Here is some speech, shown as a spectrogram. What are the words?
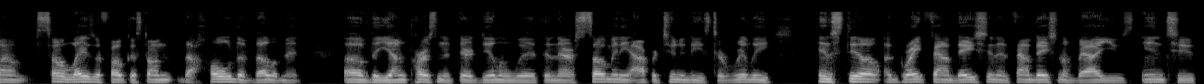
um, so laser focused on the whole development of the young person that they're dealing with, and there are so many opportunities to really instill a great foundation and foundational values into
